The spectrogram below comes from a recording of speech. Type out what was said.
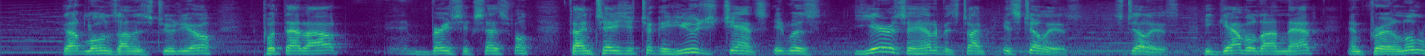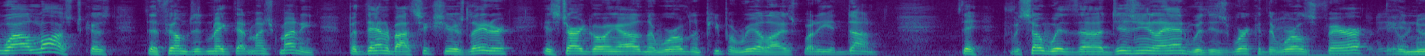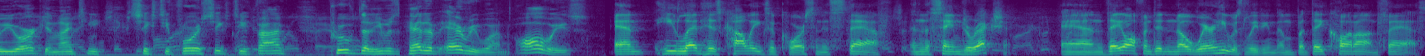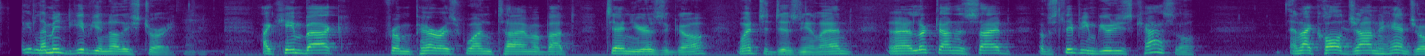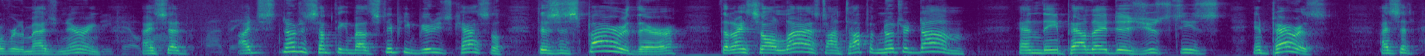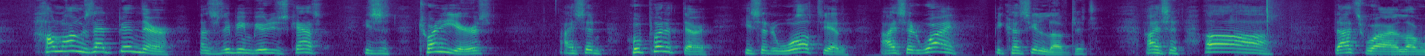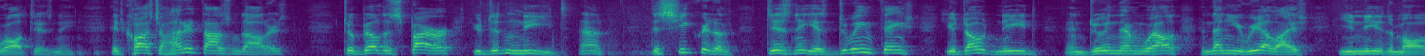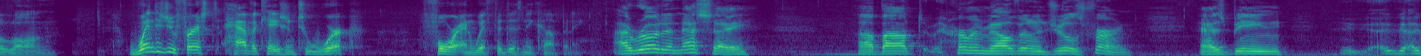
got loans on his studio, put that out, very successful. Fantasia took a huge chance. It was years ahead of its time. It still is. Still is. He gambled on that and for a little while lost because the film didn't make that much money. But then about six years later, it started going out in the world and people realized what he had done. They, so with uh, Disneyland, with his work at the World's Fair in New York in 1964, 65, proved that he was head of everyone, always. And he led his colleagues, of course, and his staff in the same direction. And they often didn't know where he was leading them, but they caught on fast. Let me give you another story. I came back from Paris one time about 10 years ago, went to Disneyland, and I looked on the side of Sleeping Beauty's castle. And I called John Hench over at Imagineering. I said, I just noticed something about Sleeping Beauty's castle. There's a spire there that I saw last on top of Notre Dame and the Palais de Justice in Paris. I said, How long has that been there on Sleeping Beauty's castle? He said, 20 years. I said, Who put it there? He said, Walt did. I said, Why? Because he loved it. I said, Ah, oh, that's why I love Walt Disney. It cost $100,000 to build a spire you didn't need. Huh? The secret of Disney is doing things you don't need and doing them well, and then you realize you needed them all along. When did you first have occasion to work for and with the Disney Company? I wrote an essay about Herman Melville and Jules Verne as being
